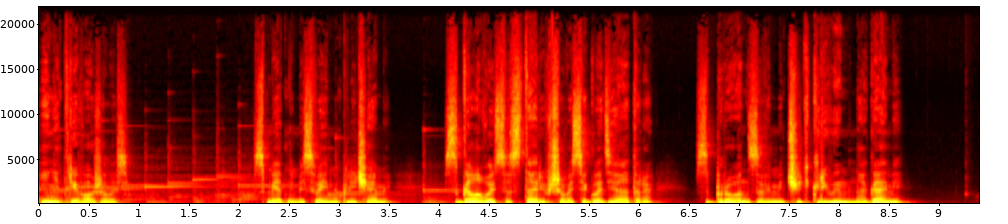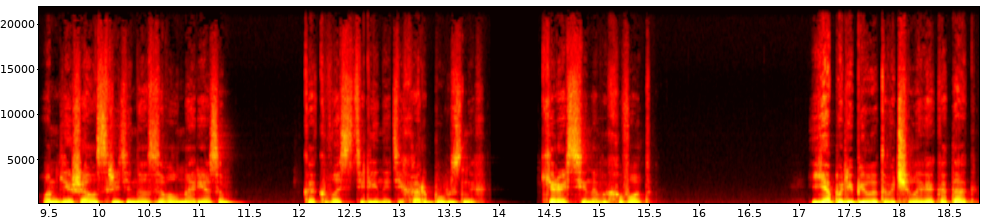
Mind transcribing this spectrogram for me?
и не тревожилось. С медными своими плечами, с головой состарившегося гладиатора – с бронзовыми, чуть кривыми ногами, он лежал среди нас за волнорезом, как властелин этих арбузных керосиновых вод. я полюбил этого человека так,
